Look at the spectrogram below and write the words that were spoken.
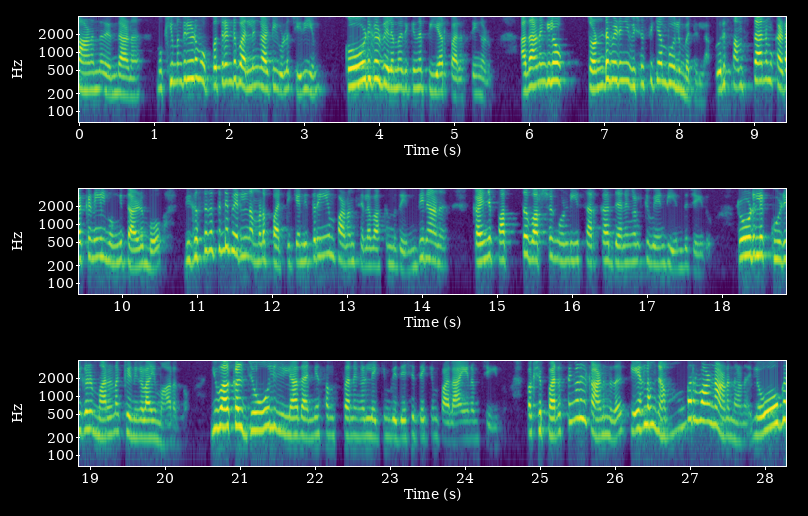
കാണുന്നത് എന്താണ്? മുഖ്യമന്ത്രിയുടെ മുപ്പത്തിരണ്ട് പല്ലും കാട്ടിയുള്ള ചിരിയും കോടികൾ വിലമതിക്കുന്ന പി ആർ പരസ്യങ്ങളും. അതാണെങ്കിലോ തൊണ്ട പിഴിഞ്ഞ് വിശ്വസിക്കാൻ പോലും പറ്റില്ല. ഒരു സംസ്ഥാനം കടക്കണിയിൽ മുങ്ങി താഴുമ്പോൾ വികസനത്തിന്റെ പേരിൽ നമ്മളെ പറ്റിക്കാൻ ഇത്രയും പണം ചെലവാക്കുന്നത് എന്തിനാണ്? കഴിഞ്ഞ പത്ത് വർഷം കൊണ്ട് ഈ സർക്കാർ ജനങ്ങൾക്ക് വേണ്ടി എന്ത് ചെയ്തു? റോഡിലെ കുഴികൾ മരണക്കെണികളായി മാറുന്നു. യുവാക്കൾ ജോലിയില്ലാതെ അന്യ സംസ്ഥാനങ്ങളിലേക്കും വിദേശത്തേക്കും പലായനം ചെയ്യുന്നു. പക്ഷെ പരസ്യങ്ങളിൽ കാണുന്നത് കേരളം നമ്പർ വൺ ആണെന്നാണ്. ലോക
